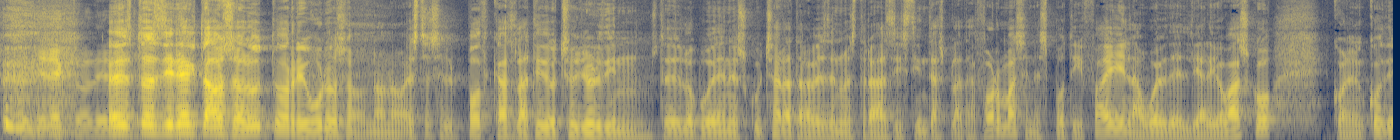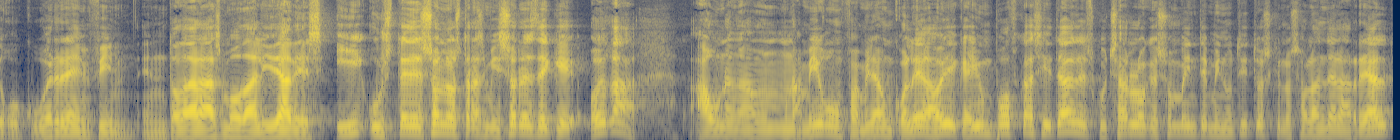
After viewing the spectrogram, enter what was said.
Esto es directo absoluto, riguroso. No, no, esto es el podcast Latido Chuyurdin. Ustedes lo pueden escuchar a través de nuestras distintas plataformas, en Spotify, en la web del Diario Vasco, con el código QR, en fin, en todas las modalidades. Y ustedes son los transmisores de que, oiga, a un amigo, un familiar, un colega, oye, que hay un podcast y tal, escucharlo, que son 20 minutitos que nos hablan de la Real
